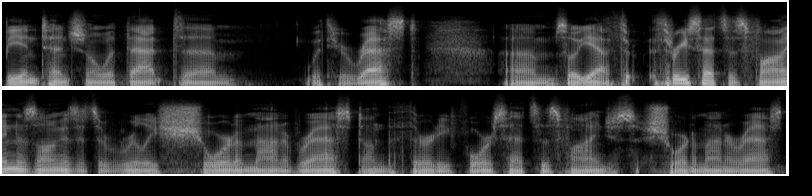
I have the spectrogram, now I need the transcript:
be intentional with that um, with your rest. Um, so yeah, th- three sets is fine as long as it's a really short amount of rest. On the 34 sets is fine, just a short amount of rest.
